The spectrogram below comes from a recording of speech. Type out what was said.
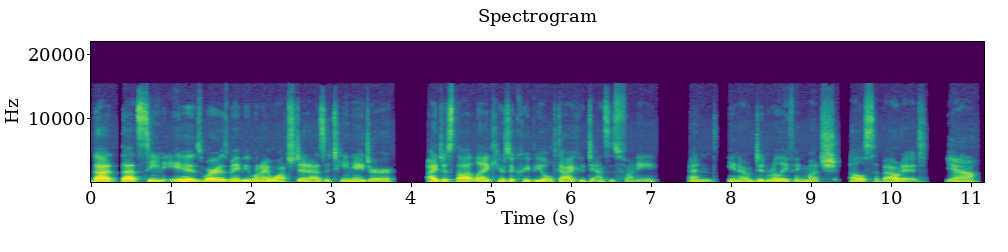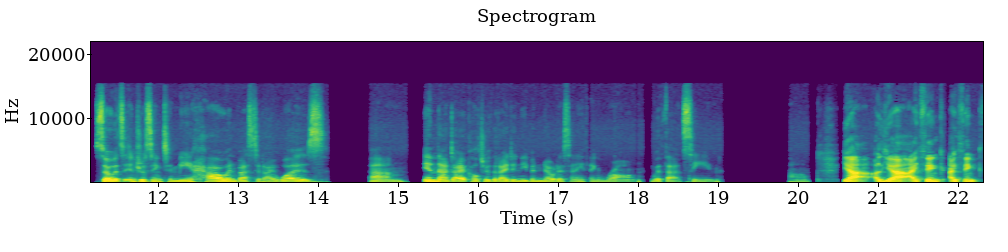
that that scene is. Whereas maybe when i watched it as a teenager i just thought like here's a creepy old guy who dances funny and you know didn't really think much else about it Yeah. so it's interesting to me how invested i was um in that diet culture that i didn't even notice anything wrong with that scene um, Yeah, uh, yeah, I think I think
